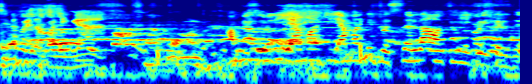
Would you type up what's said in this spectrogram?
சின்ன பையனா பண்ணீங்க? அப்படி சொல்லி ஏமாத்தி ஏமாத்தி ட்ரெஸ் எல்லாம் ஆக்கி வைக்கிறது.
